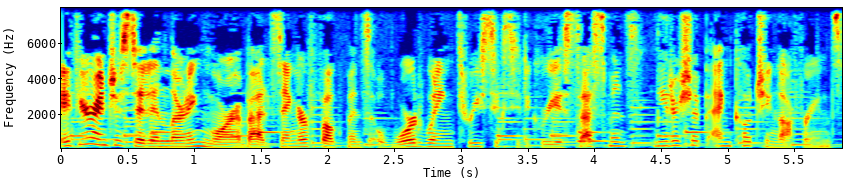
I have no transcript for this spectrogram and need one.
If you're interested in learning more about Zenger Folkman's award winning 360 degree assessments, leadership, and coaching offerings,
